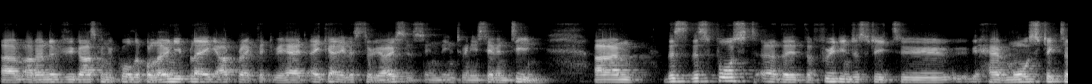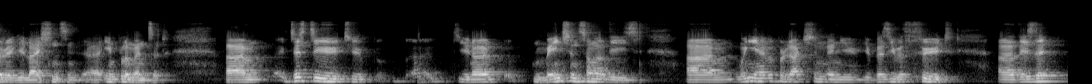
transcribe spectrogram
um, I don't know if you guys can recall the polony plague outbreak that we had, aka listeriosis, in, in 2017. Um, this this forced uh, the the food industry to have more stricter regulations in, uh, implemented. Um, just to to uh, you know mention some of these, um, when you have a production and you, you're busy with food, uh, there's a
